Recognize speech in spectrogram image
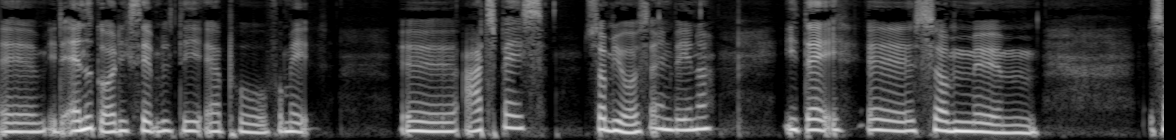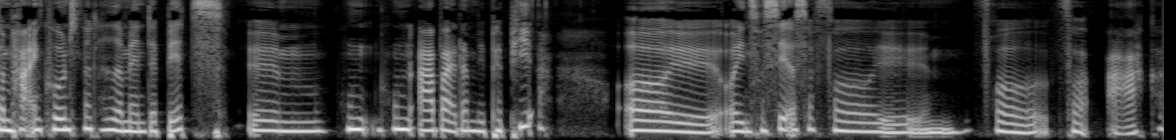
Øh, et andet godt eksempel, det er på format øh, Artspace, som jo også er en vinder i dag, øh, som, øh, som har en kunstner, der hedder Amanda Betts. Øhm, hun, hun arbejder med papir og, øh, og interesserer sig for, øh, for, for arker,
